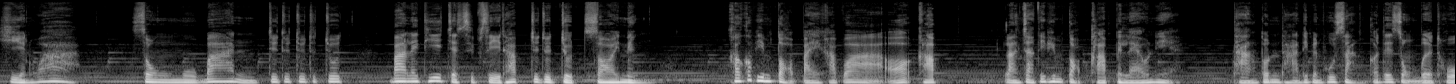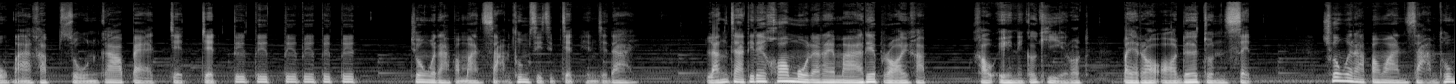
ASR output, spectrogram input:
เขียนว่า ส่งหมู่บ้านจุดๆๆบ้านเลขที่ 74ทับจุดๆซอยหนึ่งเขาก็พิมพ์ตอบไปครับว่าอ๋อครับ หลังจากที่พิมพ์ตอบครับไปแล้วเนี่ยทางต้นทางที่เป็นผู้สั่งก็ได้ส่งเบอร์โทรมาครับ 098777ตืดตืดตืดตืดตืดตืดช่วงเวลาประมาณ3ทุ่ม47 เห็นจะได้ หลังจากที่ได้ข้อมูลอะไรมาเรียบร้อยครับ เขาเองเนี่ยก็ขี่รถไปรอออเดอร์จนเสร็จ ช่วงเวลาประมาณ3ทุ่ม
